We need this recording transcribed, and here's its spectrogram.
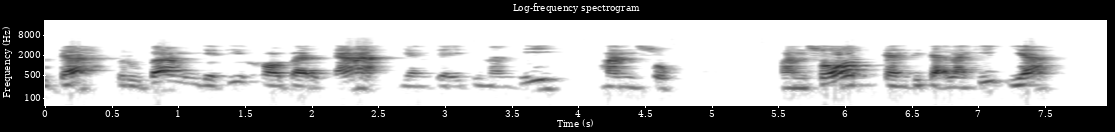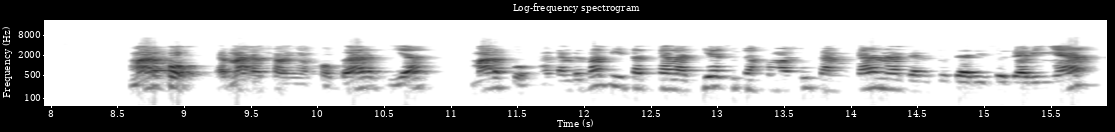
sudah berubah menjadi khobar kana yang yaitu nanti mansub. Mansub dan tidak lagi dia marfo karena asalnya khobar dia marfo akan tetapi tatkala dia sudah kemasukan kana dan saudari-saudarinya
